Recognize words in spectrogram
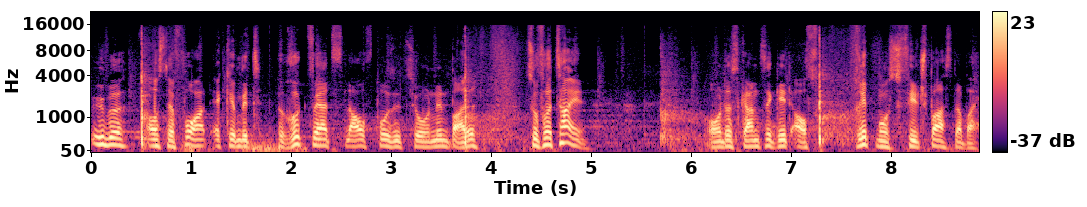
übe aus der Vorhandecke mit Rückwärtslaufposition den Ball zu verteilen. Und das Ganze geht auf Rhythmus. Viel Spaß dabei.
